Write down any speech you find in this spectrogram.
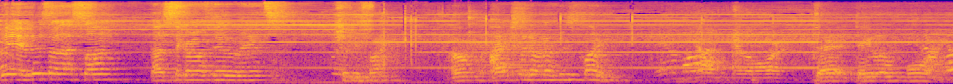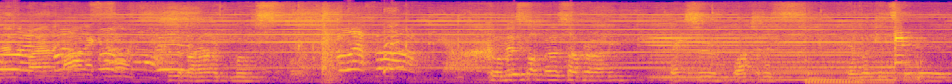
Yeah, this is our last song. Uh, stick around with the other bands. Should be fun. Um, I actually don't know who's playing. Dale Moore. Da- Dalo Moore. Bionic Monks. And the Bionic Monks. Cool, this is called Modus Operandi. Thanks for watching us and looking so good.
